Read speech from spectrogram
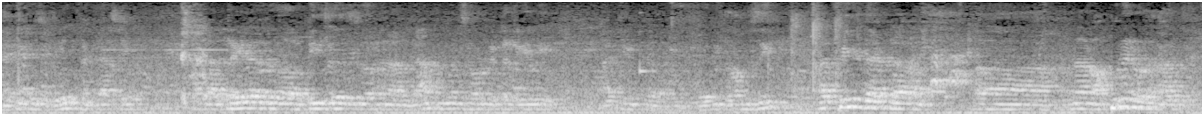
I think it's really fantastic. And our trailer, uh, teasers, uh, dance movements ನೋಡ್ಬಿಟ್ಟು really, I think uh, it's very promising. I feel that uh, uh, ನಾನು ಅಪ್ಪನೇ ನೋಡೋಕ್ಕಾಗುತ್ತೆ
